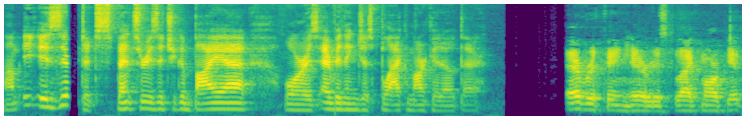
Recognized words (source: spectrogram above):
um, is there dispensaries that you can buy at, or is everything just black market out there? Everything here is black market.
